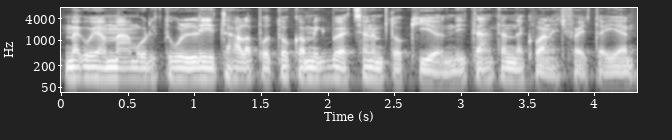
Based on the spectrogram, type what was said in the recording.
meg olyan mámorító létállapotok, amikből egyszerűen nem tudok kijönni. Tehát ennek van egyfajta ilyen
